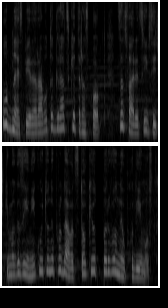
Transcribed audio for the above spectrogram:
От днес спира работа градския транспорт. Затварят се и всички магазини, които не продават стоки от първа необходимост.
